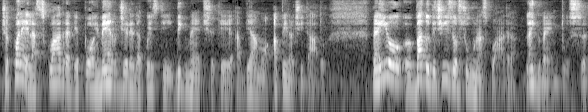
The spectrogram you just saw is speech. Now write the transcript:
Cioè qual è la squadra che può emergere da questi big match che abbiamo appena citato? Beh, io eh, vado deciso su una squadra, la Juventus.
